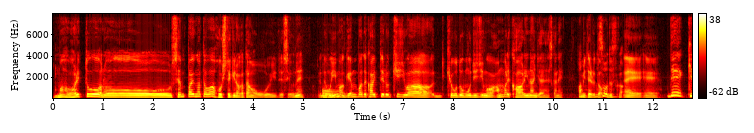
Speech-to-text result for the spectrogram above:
まあ割と、あの先輩方は保守的な方が多いですよね。でも今、現場で書いてる記事は、共同も時事もあんまり変わりないんじゃないですかね。見てると。そうですか。ええええ、で、昨日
